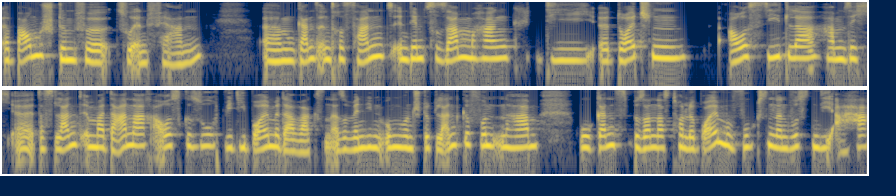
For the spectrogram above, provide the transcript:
äh, Baumstümpfe zu entfernen. Ähm, ganz interessant in dem Zusammenhang, die äh, deutschen Aussiedler haben sich äh, das Land immer danach ausgesucht, wie die Bäume da wachsen. Also wenn die irgendwo ein Stück Land gefunden haben, wo ganz besonders tolle Bäume wuchsen, dann wussten die, aha,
